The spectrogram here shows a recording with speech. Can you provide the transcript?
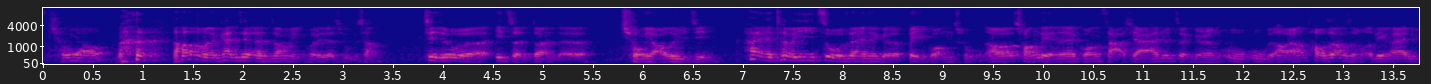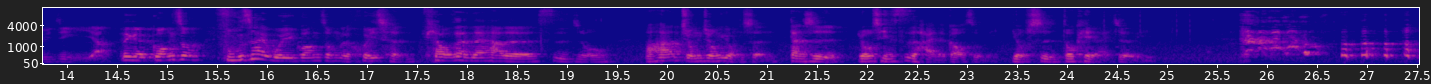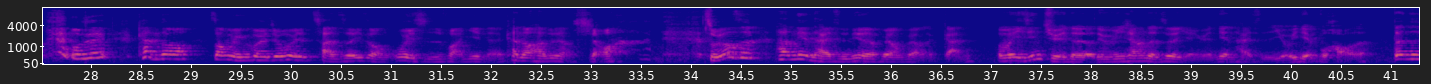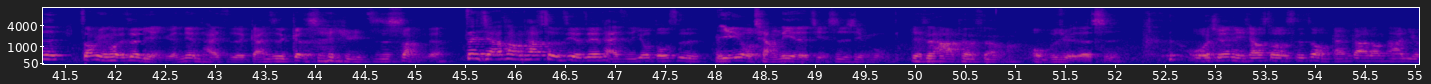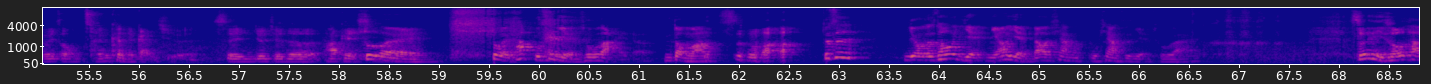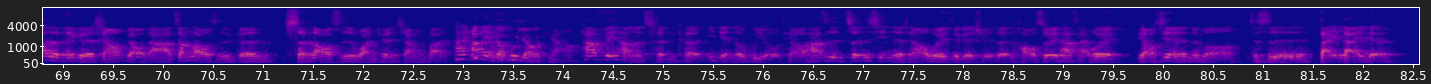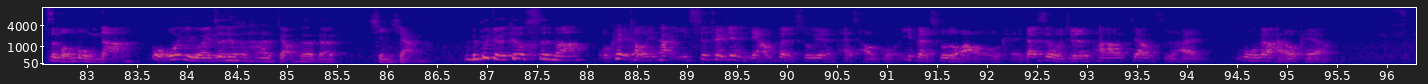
琼瑶，然后我们看见了张敏辉的出场，进入了一整段的琼瑶滤镜。他也特意坐在那个背光处，然后窗帘那光洒下来，他就整个人雾雾的，好像套上什么恋爱滤镜一样。那个光中浮在微光中的灰尘飘散在他的四周。然后他炯炯有神，但是柔情似海的告诉你，有事都可以来这里。我现在看到张明辉就会产生一种喂食反应的，看到他就想笑。主要是他念台词念得非常非常的干，我们已经觉得刘芸香的这个演员念台词有一点不好了。但是张明辉这个演员念台词的干是更胜于之上的，再加上他设计的这些台词又都是也有强烈的解释性目的，也是他的特色吗？我不觉得是，我觉得你想说的是这种尴尬让他有一种诚恳的感觉，所以你就觉得他可以。对，对他不是演出来的，你懂吗？是吗？就是有的时候演你要演到像不像是演出来。所以你说他的那个想要表达，张老师跟沈老师完全相反，他一点都不油条，他非常的诚恳，一点都不油条，他是真心的想要为这个学生好，所以他才会表现的那么就是呆呆的，这么木讷。我我以为这就是他的角色的形象，你不觉得就是吗？我可以同意他一次推荐两本书有点太超过，一本书的话我 OK，但是我觉得他这样子还木讷还 OK 啊，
